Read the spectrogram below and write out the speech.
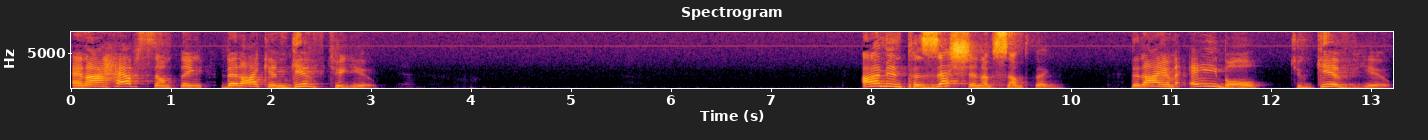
And I have something that I can give to you. I'm in possession of something that I am able to give you.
